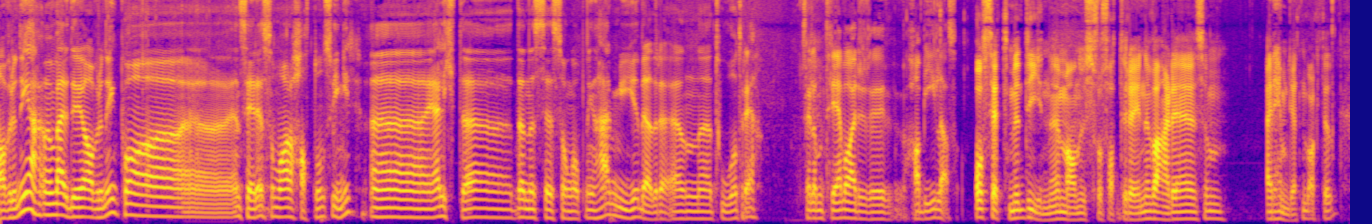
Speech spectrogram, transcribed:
avrunding. Ja. En verdig avrunding på eh, en serie som har hatt noen svinger. Eh, Jeg likte denne sesongåpningen her mye bedre enn eh, to og tre. Selv om tre var habil, altså. Og sett med dine manusforfatterøyne, hva er det som er hemmeligheten bak det? da?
